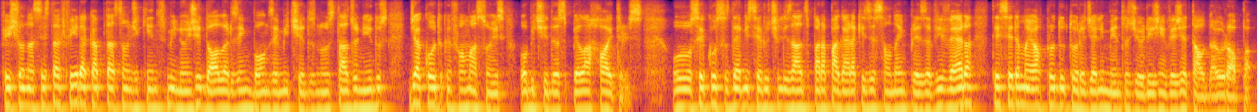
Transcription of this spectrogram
fechou na sexta-feira a captação de 500 milhões de dólares em bons emitidos nos Estados Unidos, de acordo com informações obtidas pela Reuters. Os recursos devem ser utilizados para pagar a aquisição da empresa Vivera, terceira maior produtora de alimentos de origem vegetal da Europa.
